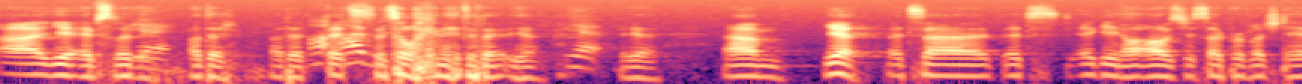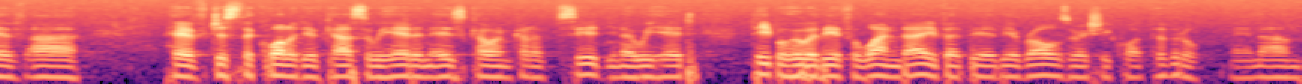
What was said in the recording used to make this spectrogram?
Uh, yeah, absolutely. Yeah. I did. I did. I- that's, that's all I can add to that. Yeah. Yeah. Yeah. Um, yeah. It's uh, it's again. I, I was just so privileged to have uh, have just the quality of cast that we had. And as Cohen kind of said, you know, we had people who were there for one day, but their, their roles were actually quite pivotal. And, um,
